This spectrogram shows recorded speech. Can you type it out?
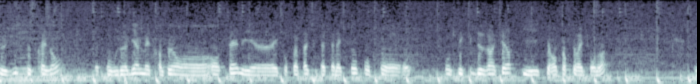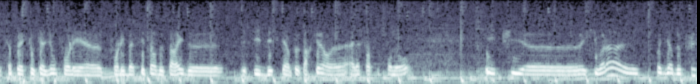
que juste présent, parce qu'on voudrait bien le mettre un peu en, scène et, euh, et pourquoi pas qu'il passe à l'action contre, euh, l'équipe de vainqueurs qui, remporterait le tournoi. Donc ça peut être l'occasion pour les pour les basketteurs de Paris de d'essayer de défier un peu par cœur à la sortie de son euro. Et puis euh, et puis voilà, euh, quoi dire de plus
